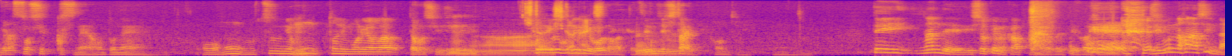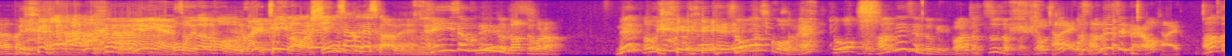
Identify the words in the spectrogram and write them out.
ヤスト6ね、本当ね、もうもう普通に本当に盛り上がってほしい。し、協力できることがあって全然したい、本当に。で、なんで一生懸命カップのこと言ってるかって、自分の話にならない。いやいや、それはもう、テーマは新作ですからね。新作で言うと、だってほら、ね、小学校ね、小学校3年生の時にバーチャ2だったでしょ？小はい学校3年生だよ？はい。あなた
